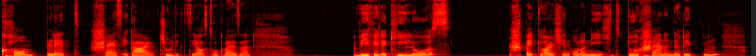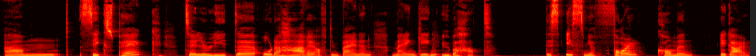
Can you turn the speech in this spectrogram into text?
komplett scheißegal, entschuldigt die Ausdruckweise, wie viele Kilos Speckröllchen oder nicht, durchscheinende Rippen, ähm, Sixpack, Zellulite oder Haare auf den Beinen mein Gegenüber hat. Das ist mir vollkommen egal.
